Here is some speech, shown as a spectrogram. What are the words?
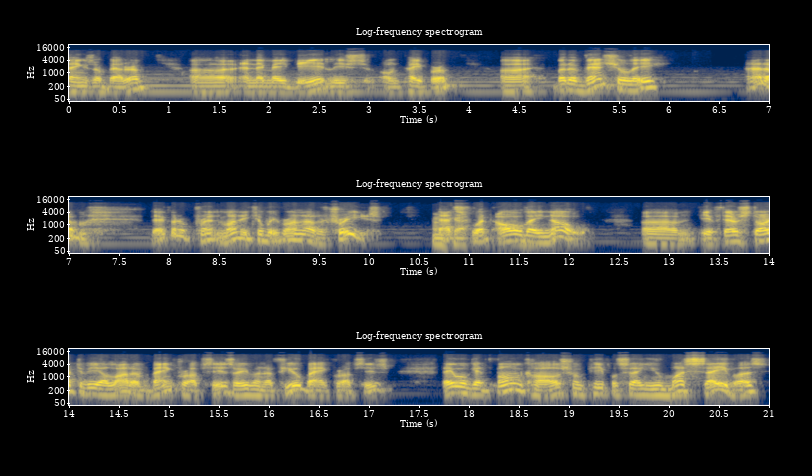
things are better, uh, and they may be, at least on paper. Uh, but eventually, Adam, they're going to print money till we run out of trees. Okay. That's what all they know. Um, if there start to be a lot of bankruptcies or even a few bankruptcies, they will get phone calls from people saying, You must save us.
